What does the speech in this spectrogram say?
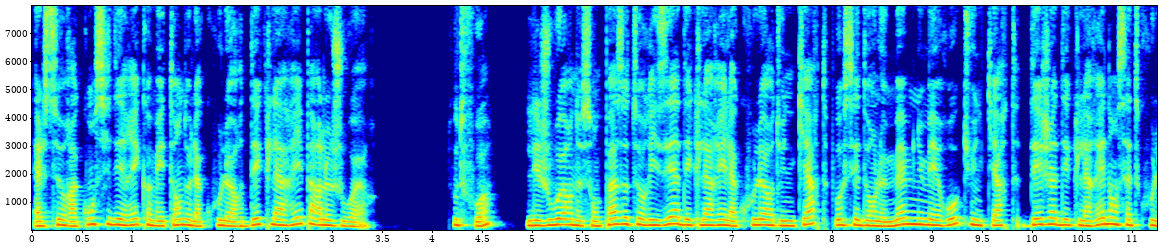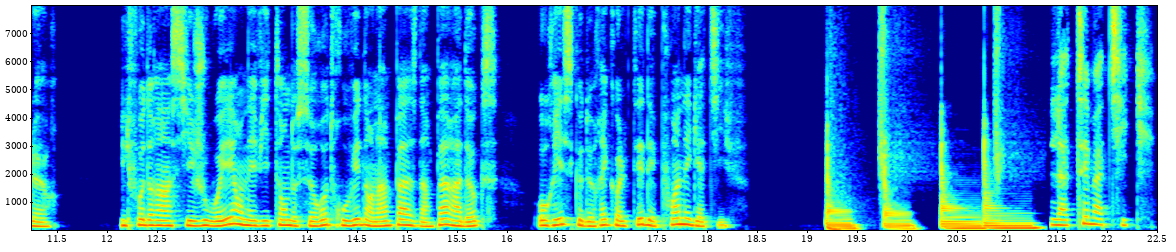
elle sera considérée comme étant de la couleur déclarée par le joueur. Toutefois, les joueurs ne sont pas autorisés à déclarer la couleur d'une carte possédant le même numéro qu'une carte déjà déclarée dans cette couleur. Il faudra ainsi jouer en évitant de se retrouver dans l'impasse d'un paradoxe au risque de récolter des points négatifs. La thématique.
